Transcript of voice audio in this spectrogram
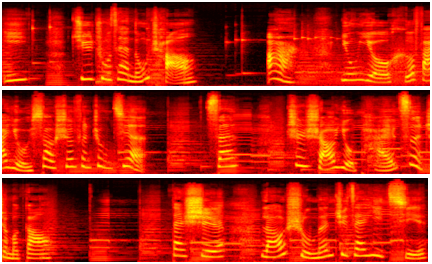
一、居住在农场；二、拥有合法有效身份证件；三、至少有牌子这么高。但是老鼠们聚在一起，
